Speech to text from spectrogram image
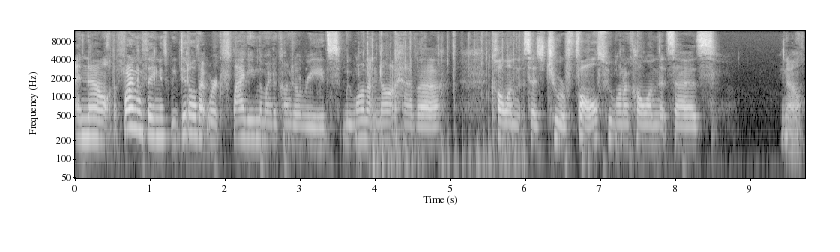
And now the final thing is we did all that work flagging the mitochondrial reads. We want to not have a column that says true or false. We want a column that says, you know,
